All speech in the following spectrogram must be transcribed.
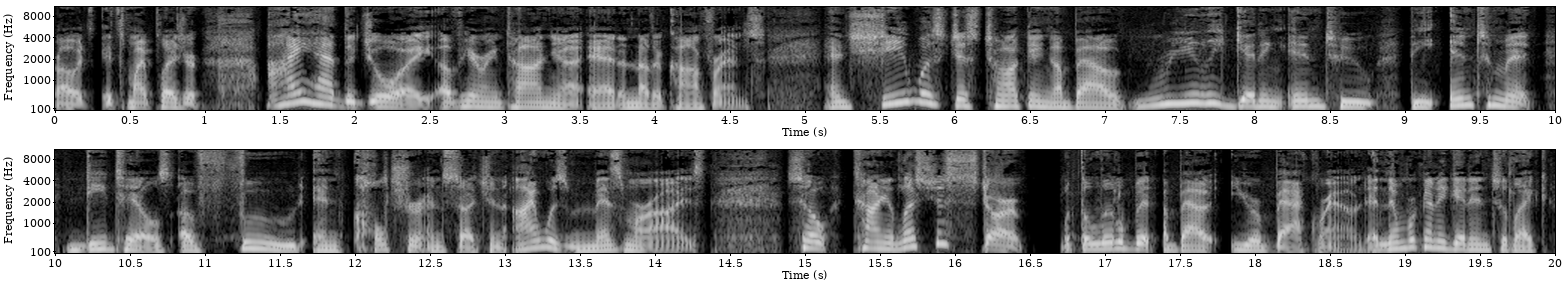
Oh, it's, it's my pleasure. I had the joy of hearing Tanya at another conference, and she was just talking about really getting into the intimate details of food and culture and such, and I was mesmerized. So, Tanya, let's just start with a little bit about your background, and then we're going to get into like,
